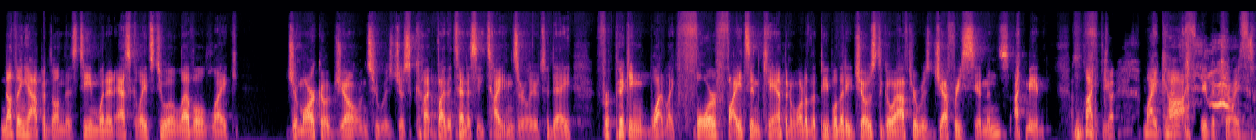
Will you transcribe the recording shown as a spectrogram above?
nothing happens on this team when it escalates to a level like Jamarco Jones, who was just cut by the Tennessee Titans earlier today for picking what, like four fights in camp. And one of the people that he chose to go after was Jeffrey Simmons. I mean, my, God, my God. stupid choice.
